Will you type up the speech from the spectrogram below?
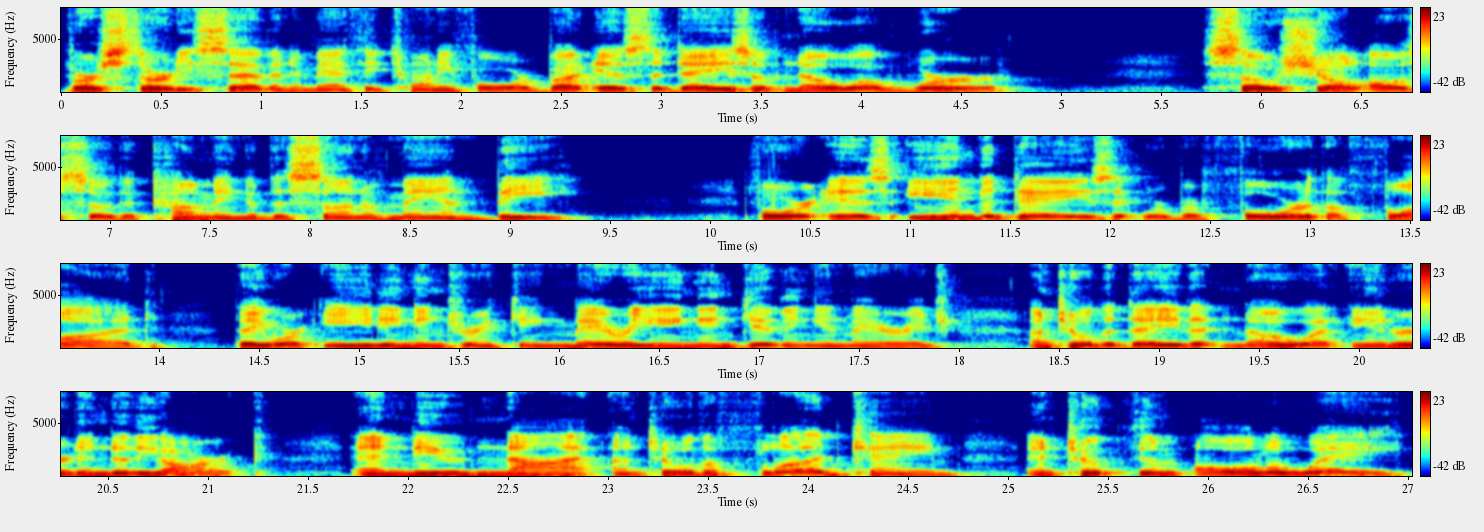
Verse 37 in Matthew 24 But as the days of Noah were, so shall also the coming of the Son of Man be. For as in the days that were before the flood, they were eating and drinking, marrying and giving in marriage, until the day that Noah entered into the ark, and knew not until the flood came and took them all away.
